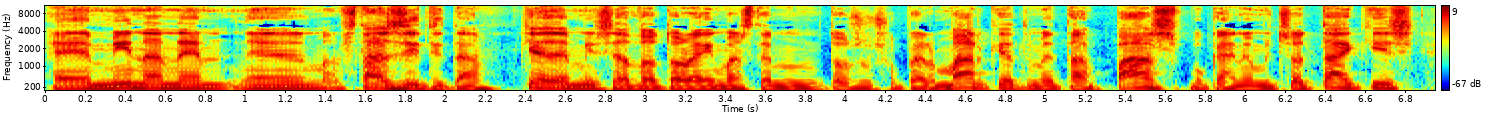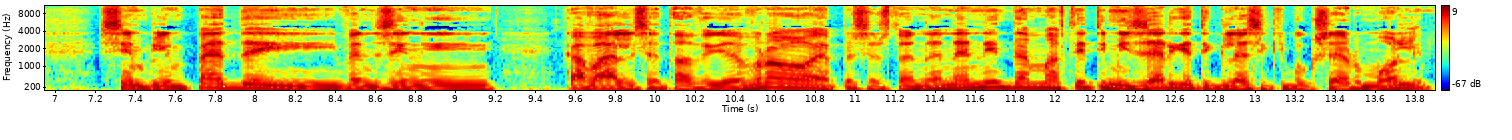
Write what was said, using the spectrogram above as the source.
ε, μείνανε ε, στα ζήτητα. Και εμείς εδώ τώρα είμαστε με το σούπερ μάρκετ, με τα πας που κάνει ο Μητσοτάκης, σύμπλην 5, η βενζίνη καβάλισε τα 2 ευρώ, έπεσε στο 1,90 με αυτή τη μιζέρια την κλασική που ξέρουμε όλοι.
